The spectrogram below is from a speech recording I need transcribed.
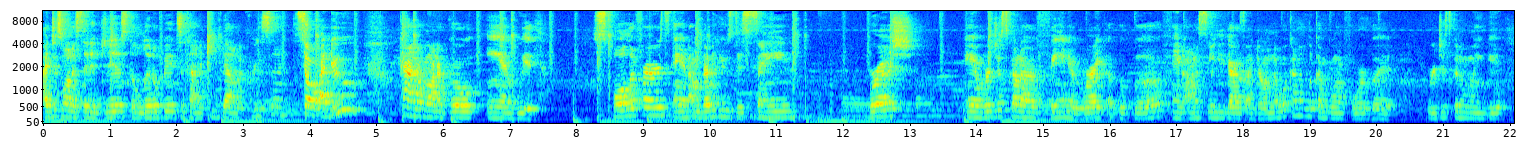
I just want to set it just a little bit to kind of keep down the creasing. So I do kind of want to go in with spoiler first and I'm to use the same brush and we're just gonna fan it right up above. And honestly you guys I don't know what kind of look I'm going for but we're just gonna wing it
